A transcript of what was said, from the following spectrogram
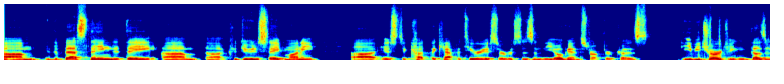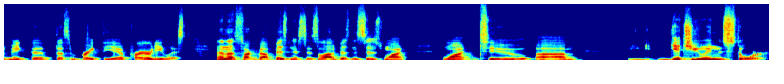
um, the best thing that they um, uh, could do to save money uh, is to cut the cafeteria services and the yoga instructor because EV charging doesn't make the doesn't break the uh, priority list. And then let's talk about businesses. A lot of businesses want want to um, get you in the store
